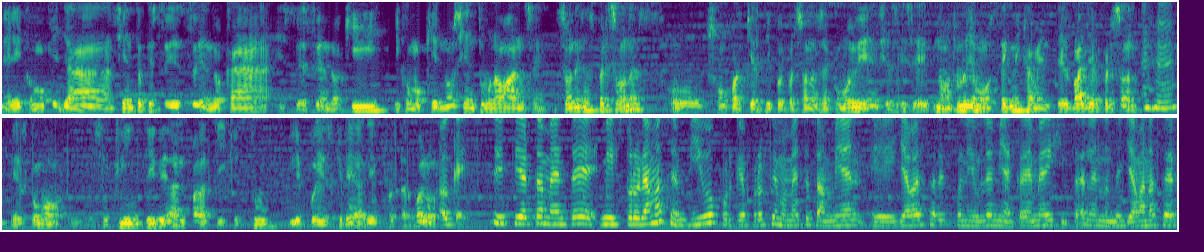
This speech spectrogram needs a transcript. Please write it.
eh, como que ya siento que estoy estudiando acá, estoy estudiando aquí y como que no siento un avance. ¿Son esas personas o son cualquier tipo de personas? O sea, ¿cómo evidencias ese? Nosotros lo llamamos técnicamente el buyer person, que es como ese cliente ideal para ti que tú le puedes crear y aportar valor. Ok, sí, ciertamente mis programas en vivo, porque próximamente también eh, ya va a estar disponible mi academia digital, en donde ya van a ser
